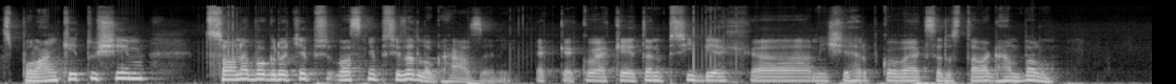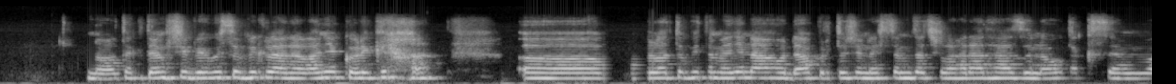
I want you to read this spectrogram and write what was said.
z Polanky, tuším. Co nebo kdo tě vlastně přivedlo k házení? Jak, jako, jaký je ten příběh Míši Herbkové, jak se dostala k handbalu? No, tak ten příběh už jsem vykládala několikrát. Uh, byla to víceméně náhoda, protože než jsem začala hrát házenou, tak jsem uh,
